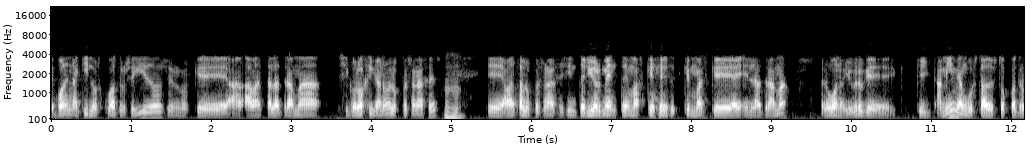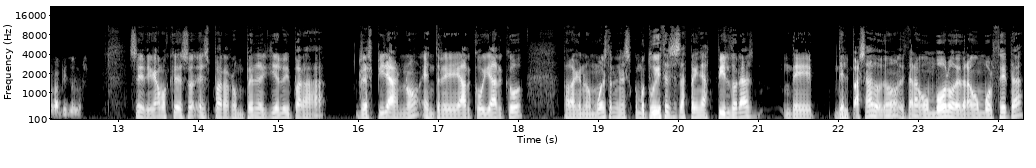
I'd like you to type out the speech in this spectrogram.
se ponen aquí los cuatro seguidos en los que avanza la trama psicológica, ¿no? De los personajes eh, avanzan los personajes interiormente más que, que, más que en la trama. Pero bueno, yo creo que, que a mí me han gustado estos cuatro capítulos. Sí, digamos que eso es para romper el hielo y para respirar, ¿no? Entre arco y arco, para que nos muestren, es, como tú dices, esas pequeñas píldoras de, del pasado, ¿no? De Dragon Ball o de Dragon Ball Z,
